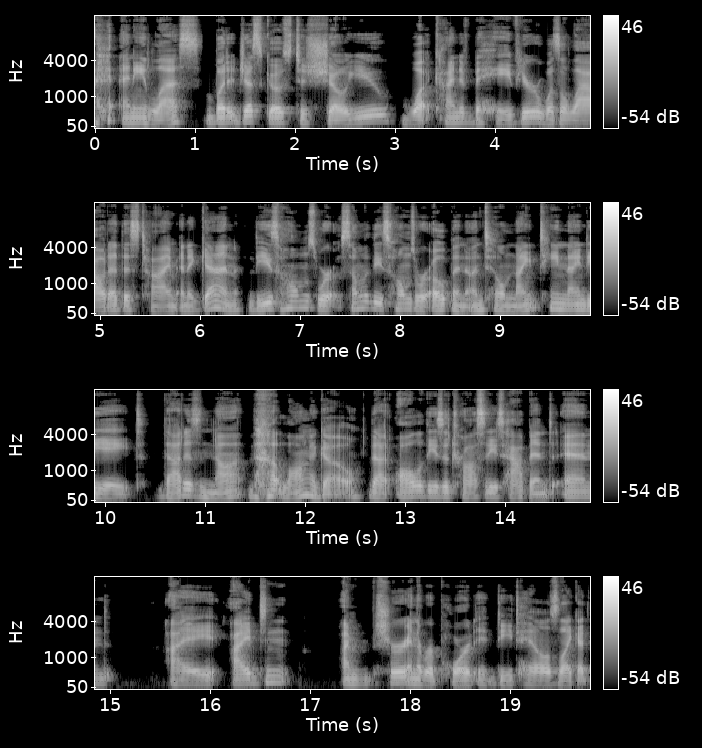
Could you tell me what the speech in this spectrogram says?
any less, but it just goes to show you what kind of behavior was allowed at this time. And again, these homes were, some of these homes were open until 1998. That is not that long ago that all of these atrocities happened. And I, I didn't, I'm sure in the report it details like a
